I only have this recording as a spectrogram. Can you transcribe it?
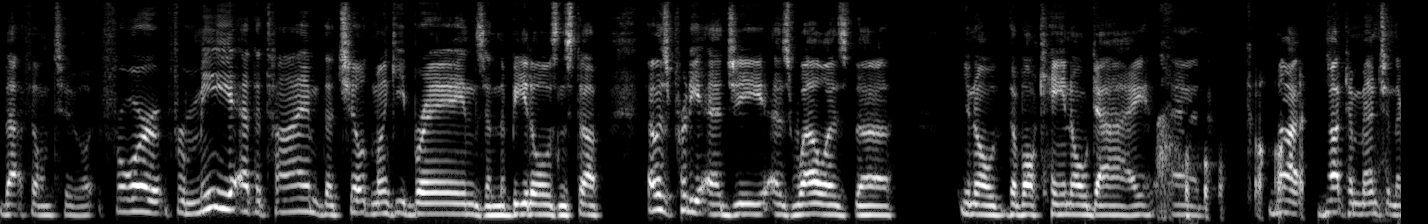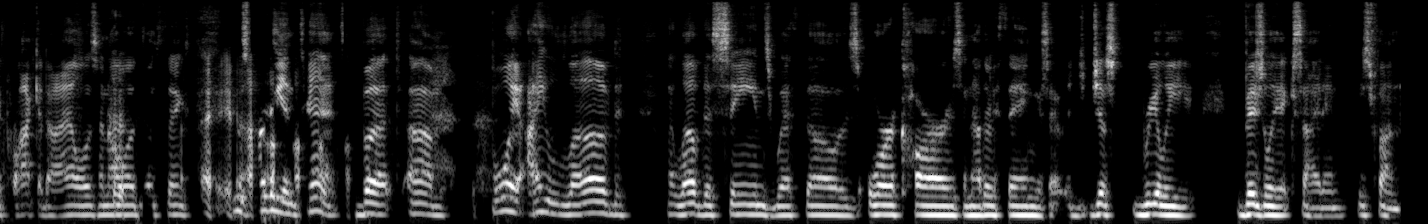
that film too. For for me at the time, the chilled monkey brains and the beetles and stuff, that was pretty edgy, as well as the you know the volcano guy and oh, not not to mention the crocodiles and all of those things. It was pretty intense, but um, boy, I loved I love the scenes with those ore cars and other things. Just really visually exciting. It was fun.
